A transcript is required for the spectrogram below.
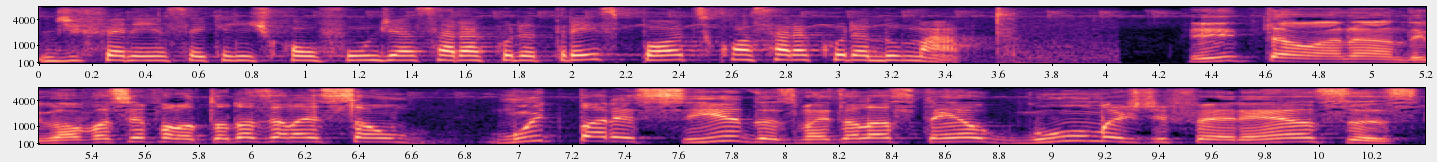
diferença que a gente confunde é a saracura três potes com a saracura do mato? Então, Ananda, igual você falou, todas elas são muito parecidas, mas elas têm algumas diferenças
